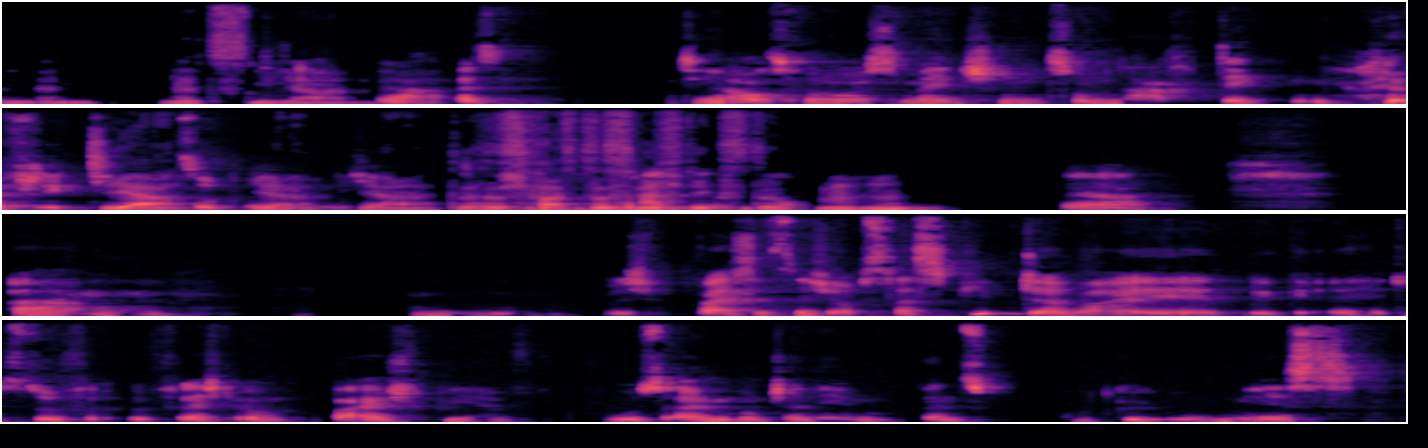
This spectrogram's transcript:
in den letzten Jahren. Ja, also die Herausforderung ist, Menschen zum Nachdenken reflektieren ja, zu bringen. Ja, ja, das ist fast das Wichtigste. Ne? Mhm. Ja. Ähm, ich weiß jetzt nicht, ob es das gibt, aber äh, hättest du vielleicht irgendein Beispiel, wo es einem Unternehmen ganz gut gelungen ist,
